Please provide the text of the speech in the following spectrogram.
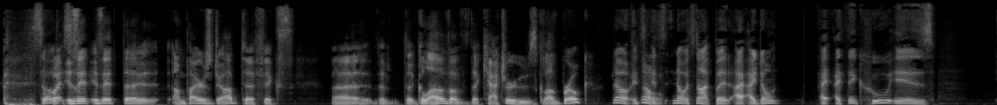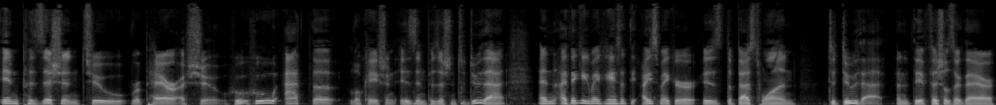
So what is so- it? Is it the umpire's job to fix uh, the the glove of the catcher whose glove broke? No, it's No. it's no, it's not. But I, I don't. I, I think who is in position to repair a shoe? Who who at the location is in position to do that? And I think you can make a case that the ice maker is the best one to do that, and that the officials are there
